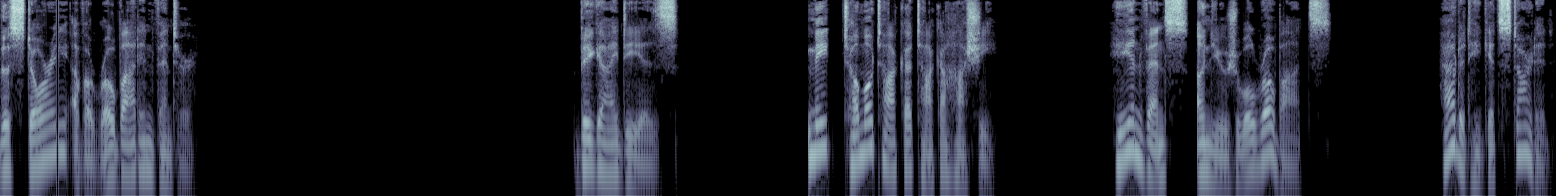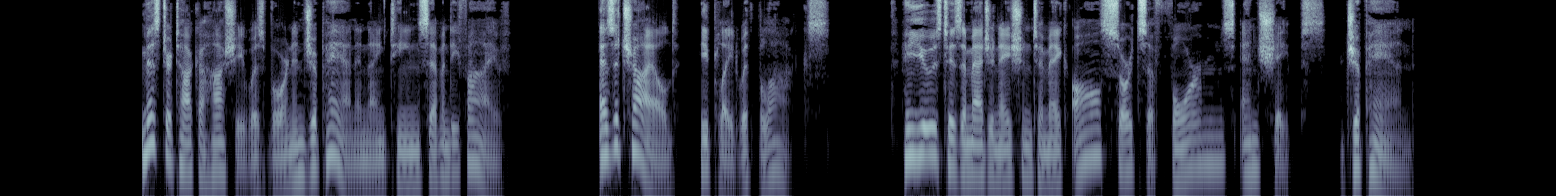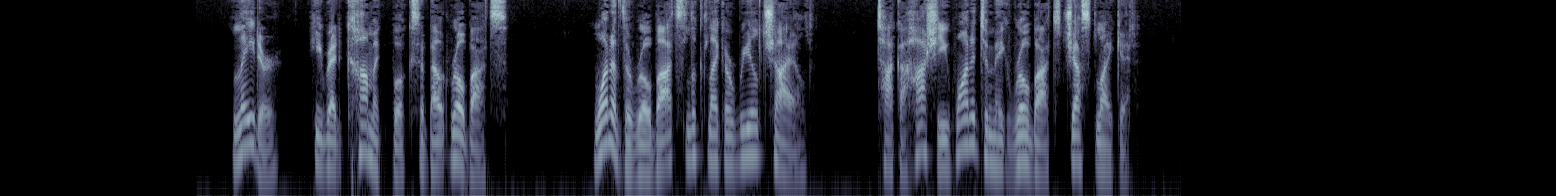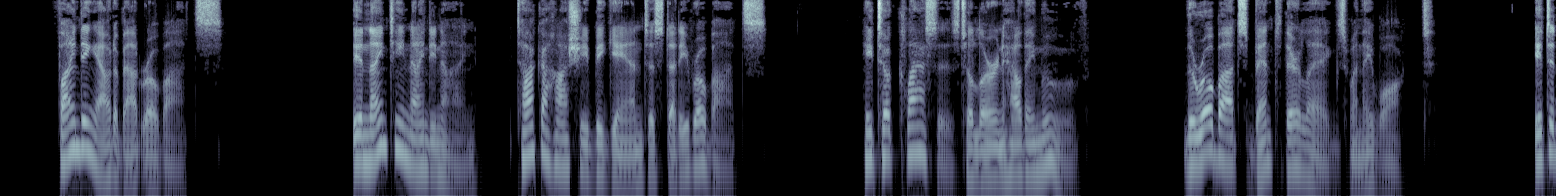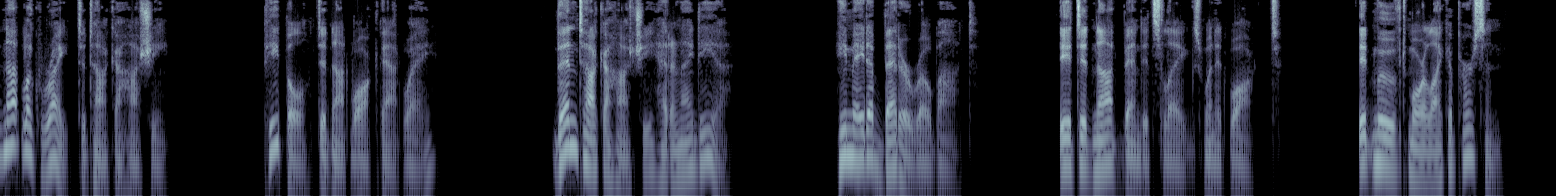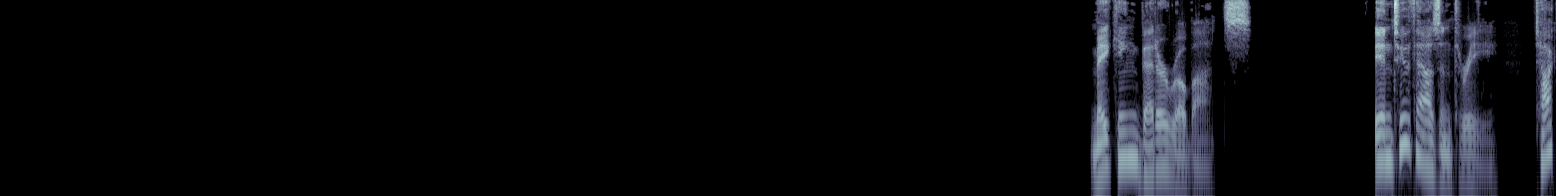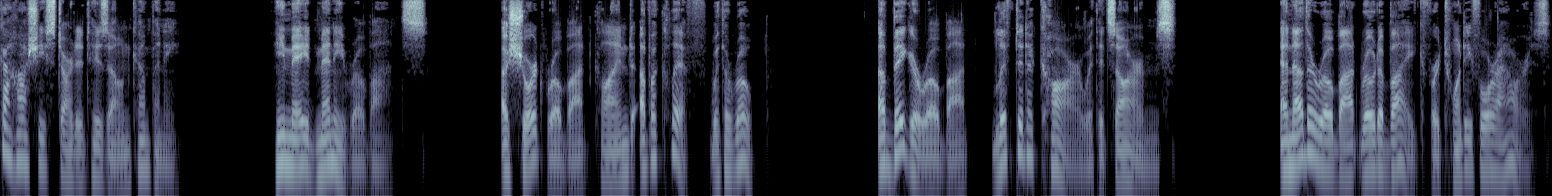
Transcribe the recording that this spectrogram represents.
The story of a robot inventor. Big ideas. Meet Tomotaka Takahashi. He invents unusual robots. How did he get started? Mr. Takahashi was born in Japan in 1975. As a child, he played with blocks. He used his imagination to make all sorts of forms and shapes. Japan. Later, he read comic books about robots. One of the robots looked like a real child. Takahashi wanted to make robots just like it. Finding out about robots. In 1999, Takahashi began to study robots. He took classes to learn how they move. The robots bent their legs when they walked. It did not look right to Takahashi. People did not walk that way. Then Takahashi had an idea. He made a better robot. It did not bend its legs when it walked. It moved more like a person. Making Better Robots In 2003, Takahashi started his own company. He made many robots. A short robot climbed up a cliff with a rope. A bigger robot lifted a car with its arms. Another robot rode a bike for 24 hours.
